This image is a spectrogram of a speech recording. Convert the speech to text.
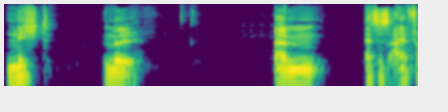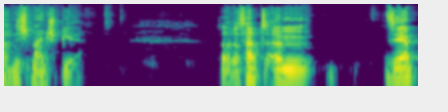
nicht Müll. Ähm, es ist einfach nicht mein Spiel. So, das hat ähm, sehr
